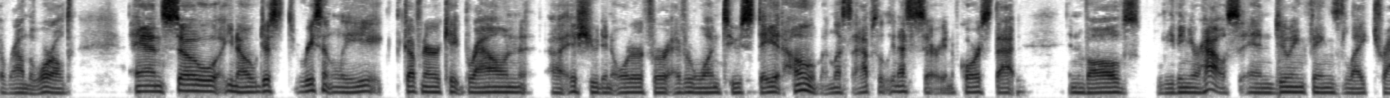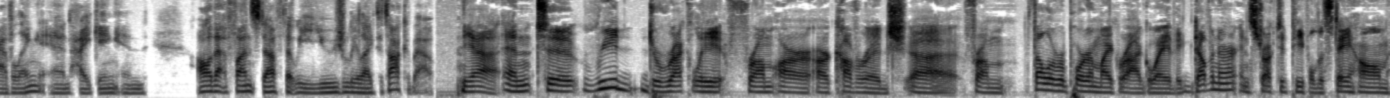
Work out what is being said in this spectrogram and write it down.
around the world. And so, you know, just recently, Governor Kate Brown uh, issued an order for everyone to stay at home unless absolutely necessary. And of course, that involves leaving your house and doing things like traveling and hiking and all that fun stuff that we usually like to talk about. Yeah, and to read directly from our, our coverage uh, from fellow reporter Mike Rogoway, the governor instructed people to stay home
